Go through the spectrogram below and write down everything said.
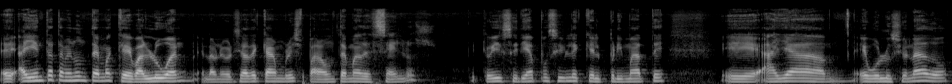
eh, ahí entra también un tema que evalúan en la Universidad de Cambridge para un tema de celos. Que hoy sería posible que el primate eh, haya evolucionado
